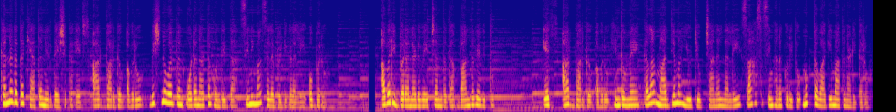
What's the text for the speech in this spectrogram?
ಕನ್ನಡದ ಖ್ಯಾತ ನಿರ್ದೇಶಕ ಎಚ್ ಆರ್ ಭಾರ್ಗವ್ ಅವರು ವಿಷ್ಣುವರ್ಧನ್ ಒಡನಾಟ ಹೊಂದಿದ್ದ ಸಿನಿಮಾ ಸೆಲೆಬ್ರಿಟಿಗಳಲ್ಲಿ ಒಬ್ಬರು. ಅವರಿಬ್ಬರ ನಡುವೆ ಚಂದದ ಬಾಂಧವ್ಯವಿತ್ತು. ಎಚ್ ಆರ್. ಭಾರ್ಗವ್ ಅವರು ಹಿಂದೊಮ್ಮೆ ಕಲಾ ಮಾಧ್ಯಮ ಯೂಟ್ಯೂಬ್ ಚಾನೆಲ್ನಲ್ಲಿ ಸಾಹಸ ಸಿಂಹನ ಕುರಿತು ಮುಕ್ತವಾಗಿ ಮಾತನಾಡಿದರು.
